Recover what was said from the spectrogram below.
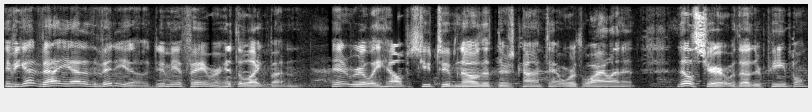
If you got value out of the video, do me a favor, hit the like button. It really helps YouTube know that there's content worthwhile in it. They'll share it with other people.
